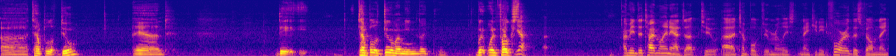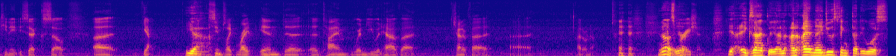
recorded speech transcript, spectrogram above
uh, Temple of Doom, and the Temple of Doom. I mean, like when, when folks Yeah. Uh, I mean, the timeline adds up to uh, Temple of Doom released 1984, this film 1986. So, uh, yeah, yeah it seems like right in the uh, time when you would have uh, kind of uh, uh, I don't know No, yeah. inspiration. Yeah, exactly, and and I, and I do think that it was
